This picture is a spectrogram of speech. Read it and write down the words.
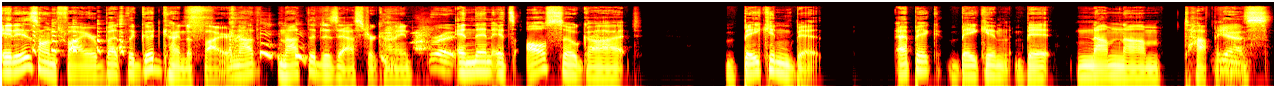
it is on fire, but the good kind of fire, not not the disaster kind. right. And then it's also got bacon bit, epic bacon bit nom nom toppings. yes,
